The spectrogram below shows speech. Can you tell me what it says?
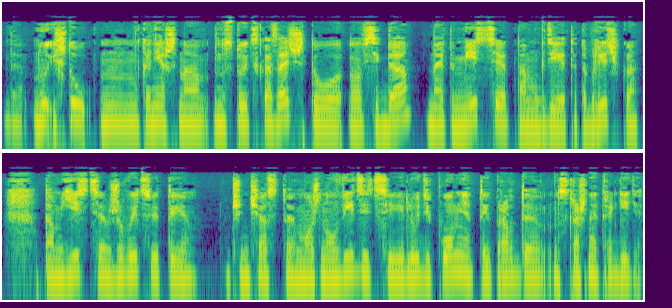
Да. Ну и что, конечно, стоит сказать, что э, всегда на этом месте, там, где эта табличка, там есть живые цветы. Очень часто можно увидеть, и люди помнят, и правда страшная трагедия.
